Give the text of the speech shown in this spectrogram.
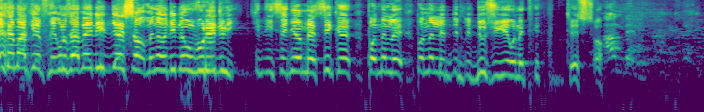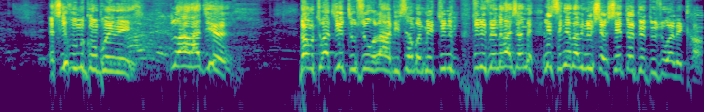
Et remarquez, frère, on nous avait dit 200, maintenant on dit non, on vous réduit. Je dis, Seigneur, merci que pendant le, pendant le 12 juillet, on était 200. Est-ce que vous me comprenez? Gloire à Dieu. Donc toi, tu es toujours là en disant, mais tu ne, viendras jamais. Le Seigneur va venir nous chercher, toi, tu es toujours à l'écran.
